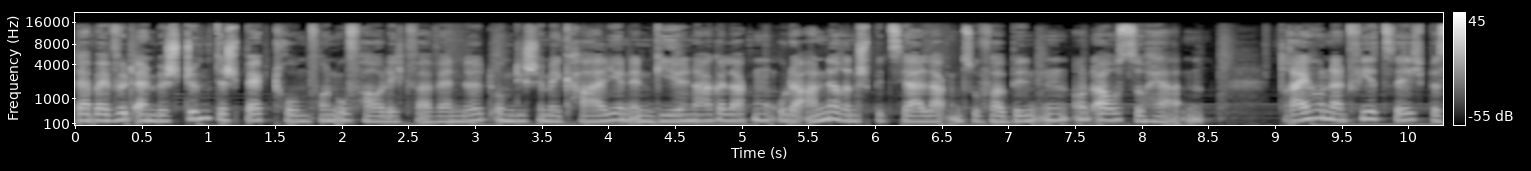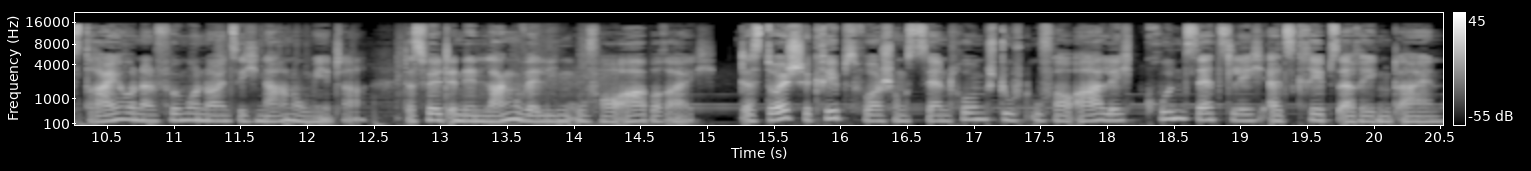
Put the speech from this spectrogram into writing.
Dabei wird ein bestimmtes Spektrum von UV-Licht verwendet, um die Chemikalien in Gelnagellacken oder anderen Speziallacken zu verbinden und auszuhärten. 340 bis 395 Nanometer. Das fällt in den langwelligen UVA-Bereich. Das Deutsche Krebsforschungszentrum stuft UVA-Licht grundsätzlich als krebserregend ein.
